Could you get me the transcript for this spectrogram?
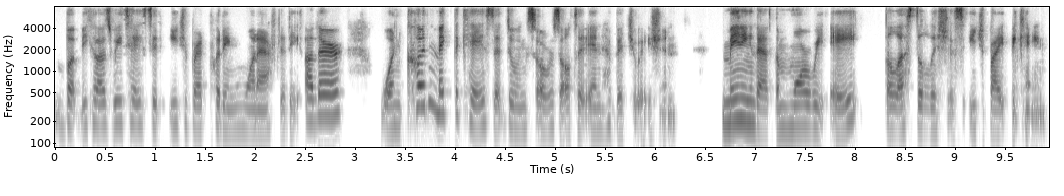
but because we tasted each bread pudding one after the other, one could make the case that doing so resulted in habituation, meaning that the more we ate, the less delicious each bite became.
